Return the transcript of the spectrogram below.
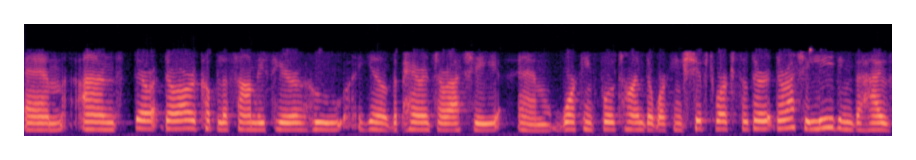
Um, and there there are a couple of families here who, you know, the parents are actually um, working full time. They're working shift work, so they're they're actually leaving the house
